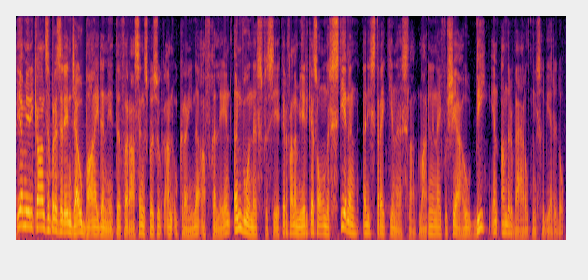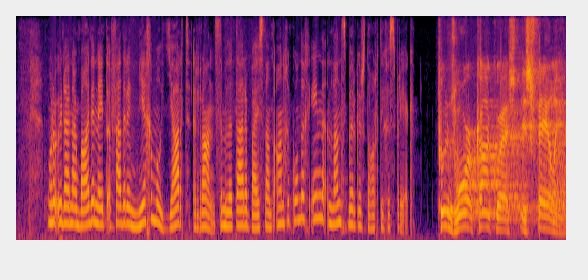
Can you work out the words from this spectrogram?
Die Amerikaanse president Joe Biden het 'n verrassingsbesoek aan Oekraïne afgelê en inwoners verseker van Amerika se ondersteuning in die stryd teen Rusland. Marlene Forsie hou die en ander wêreldnuus gebeure dop. Maar hoe dan nou Biden het 'n verdere 9 miljard rand se militêre bystand aangekondig en landsburgers daartoe gespreek. Putin's war of conquest is failing.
